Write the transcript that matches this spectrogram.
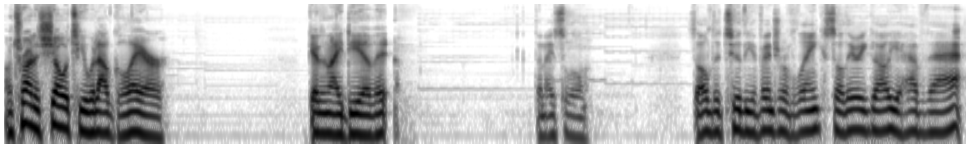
I'm trying to show it to you without glare. Get an idea of it. The nice little Zelda 2, The Adventure of Link. So there you go. You have that.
